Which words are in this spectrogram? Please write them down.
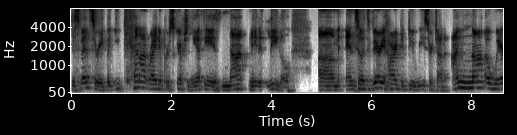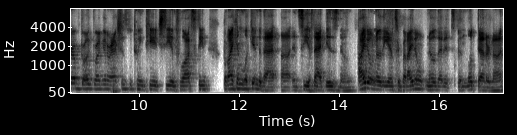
dispensary, but you cannot write a prescription. The FDA has not made it legal. Um, and so it's very hard to do research on it. I'm not aware of drug-drug interactions between THC and fluoxetine, but I can look into that uh, and see if that is known. I don't know the answer, but I don't know that it's been looked at or not.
